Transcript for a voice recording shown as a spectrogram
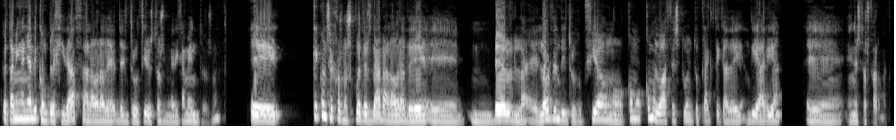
pero también añade complejidad a la hora de, introducir estos medicamentos. Eh, ¿Qué consejos nos puedes dar a la hora de ver el orden de introducción o cómo, cómo, lo haces tú en tu práctica diaria en estos fármacos?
